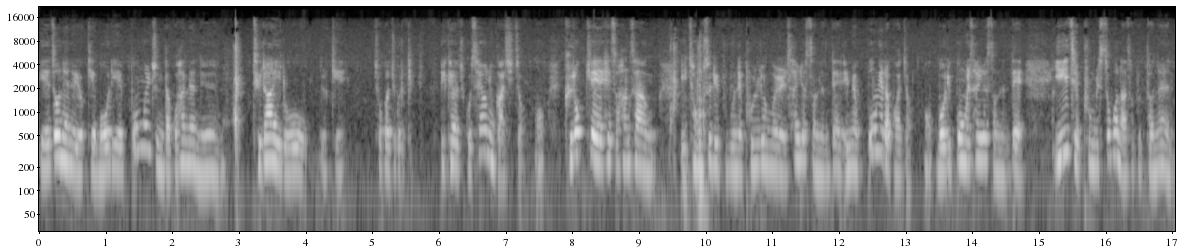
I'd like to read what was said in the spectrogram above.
예전에는 이렇게 머리에 뽕을 준다고 하면은 드라이로 이렇게 줘가지고 이렇게 이렇게 해가지고 세우는 거 아시죠? 어, 그렇게 해서 항상 이 정수리 부분의 볼륨을 살렸었는데 일명 뽕이라고 하죠. 어, 머리 뽕을 살렸었는데 이 제품을 쓰고 나서부터는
